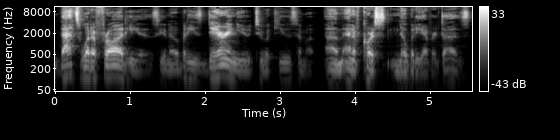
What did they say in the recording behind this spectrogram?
That's what a fraud he is, you know, but he's daring you to accuse him of. Um, and of course, nobody ever does.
